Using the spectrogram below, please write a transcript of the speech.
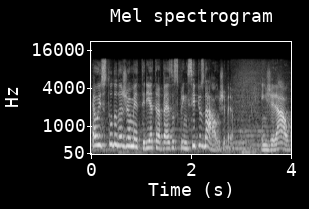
é o estudo da geometria através dos princípios da álgebra. Em geral,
